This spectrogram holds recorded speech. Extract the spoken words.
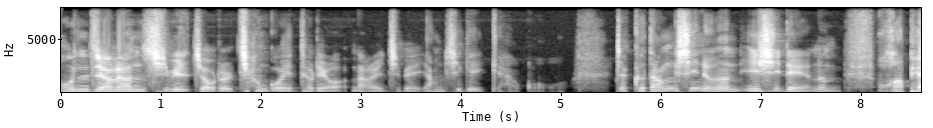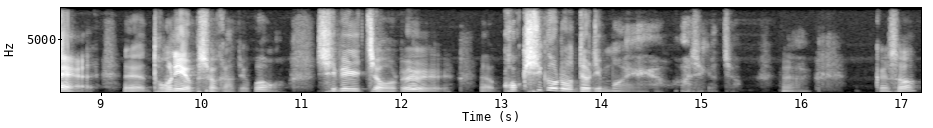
음. 온전한 11조를 창고에 들여 나의 집에 양식이 있게 하고, 그 당시는, 이 시대에는 화폐, 돈이 없어 가지고, 11조를 곡식으로 드린 모예요. 아시겠죠? 그래서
